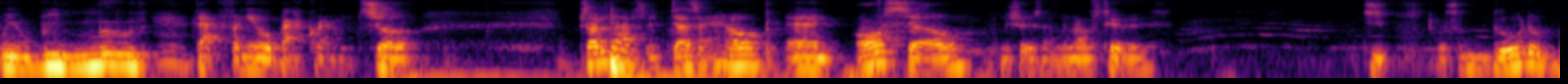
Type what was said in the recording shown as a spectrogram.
we remove that vanilla background. So sometimes it doesn't help, and also let me show you something else too. Also go to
